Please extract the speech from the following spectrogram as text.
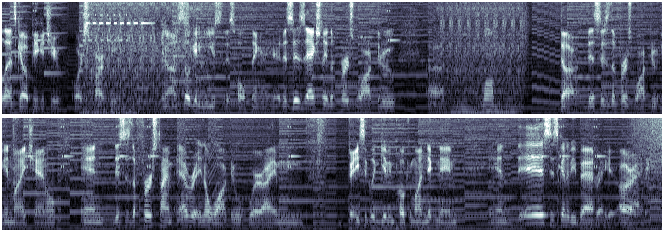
Let's go, Pikachu. Or Sparky. you know, I'm still getting used to this whole thing right here. This is actually the first walkthrough, uh, well, duh, this is the first walkthrough in my channel, and this is the first time ever in a walkthrough where I'm basically giving Pokemon nicknames, and this is gonna be bad right here. Alright.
